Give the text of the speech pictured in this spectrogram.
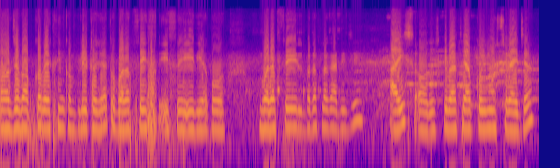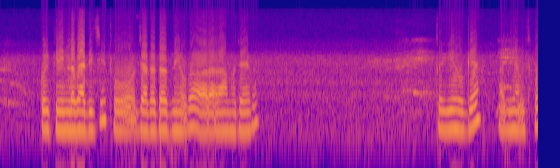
और जब आपका वैक्सीन कंप्लीट हो जाए तो बर्फ़ से इस, इस एरिया को बर्फ़ से बर्फ़ लगा दीजिए आइस और उसके बाद से आप कोई मॉइस्चराइज़र कोई क्रीम लगा दीजिए तो ज़्यादा दर्द नहीं होगा और आराम हो जाएगा। तो ये हो गया। अभी हम इसको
